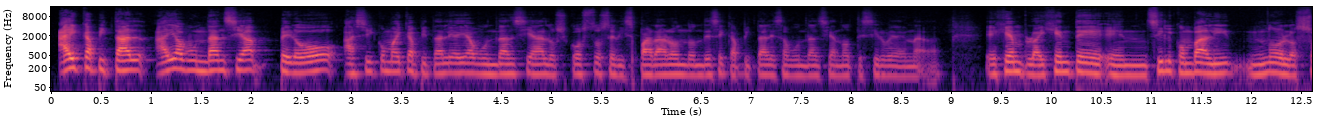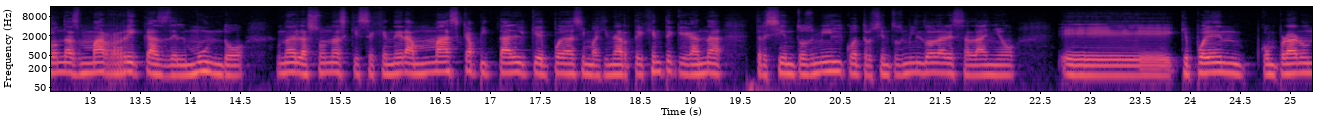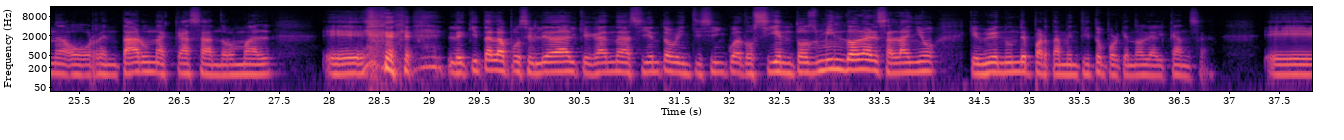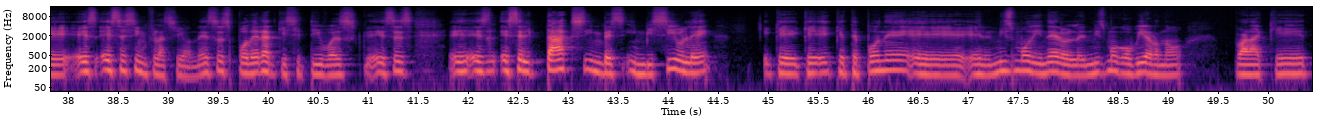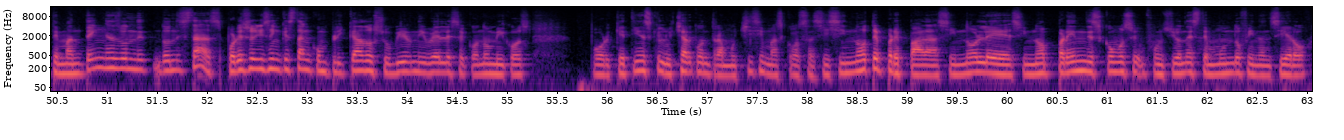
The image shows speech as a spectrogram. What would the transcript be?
hay capital, hay abundancia, pero así como hay capital y hay abundancia, los costos se dispararon donde ese capital, esa abundancia no te sirve de nada. Ejemplo, hay gente en Silicon Valley, una de las zonas más ricas del mundo, una de las zonas que se genera más capital que puedas imaginarte, gente que gana 300 mil, 400 mil dólares al año, eh, que pueden comprar una o rentar una casa normal. Eh, le quita la posibilidad al que gana 125 a 200 mil dólares al año que vive en un departamentito porque no le alcanza. Eh, es, esa es inflación, eso es poder adquisitivo, es, ese es e, es, el tax invisible que, que, te pone eh, el mismo dinero, el mismo gobierno para que te mantengas donde, donde estás. Por eso dicen que es tan complicado subir niveles económicos porque tienes que luchar contra muchísimas cosas y si no te preparas, si no lees, si no aprendes cómo funciona este mundo financiero,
